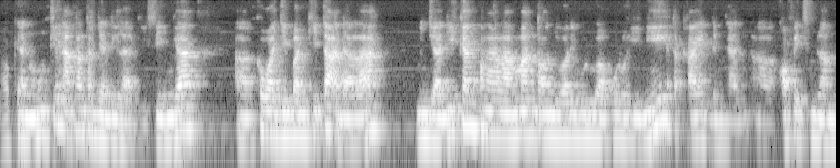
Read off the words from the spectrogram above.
Okay. Dan mungkin akan terjadi lagi. Sehingga uh, kewajiban kita adalah menjadikan pengalaman tahun 2020 ini terkait dengan uh, eh, COVID-19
